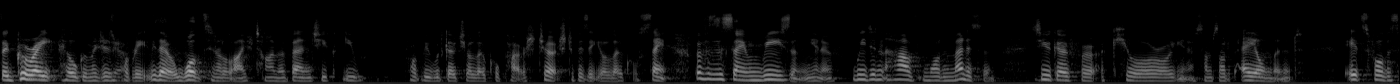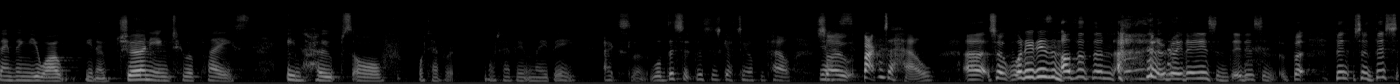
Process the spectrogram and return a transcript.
the great pilgrimages, Yeah. probably. They were once in a lifetime event. You, you probably would go to your local parish church to visit your local saint. But for the same reason, you know, we didn't have modern medicine. So you go for a cure or, you know, some sort of ailment. It's for the same thing. You are, you know, journeying to a place in hopes of whatever whatever it may be. Excellent. Well, this is, this is getting off of hell. So Yes. back to hell. Uh, so Well, it isn't. Other than no, no, it isn't. It isn't. But thi- so this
